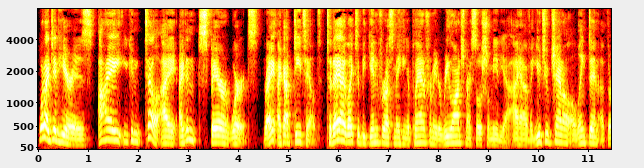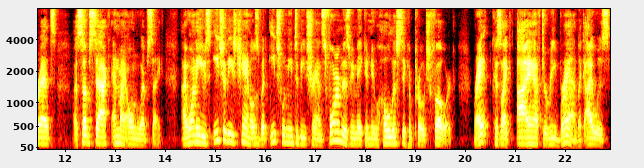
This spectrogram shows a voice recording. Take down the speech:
what I did here is I you can tell I I didn't spare words, right? I got detailed. Today I'd like to begin for us making a plan for me to relaunch my social media. I have a YouTube channel, a LinkedIn, a Threads, a Substack, and my own website. I want to use each of these channels, but each will need to be transformed as we make a new holistic approach forward, right? Because like I have to rebrand. Like I was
